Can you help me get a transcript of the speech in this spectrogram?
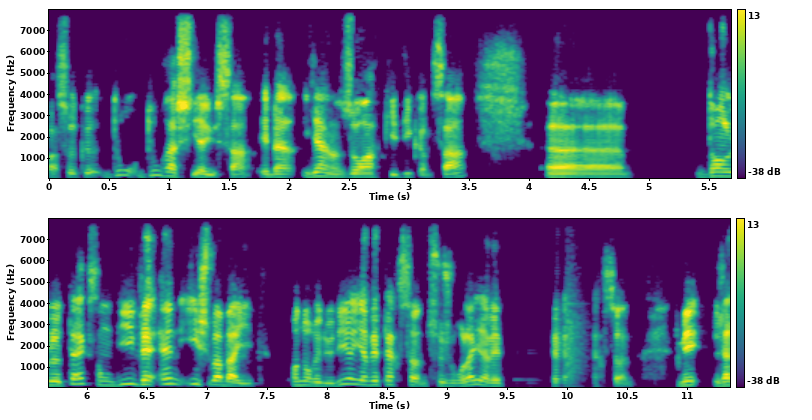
parce que d'où Rashi a eu ça? Eh bien, il y a un Zohar qui dit comme ça. Euh, dans le texte, on dit Ve'en On aurait dû dire il n'y avait personne. Ce jour-là, il n'y avait personne. Mais la,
